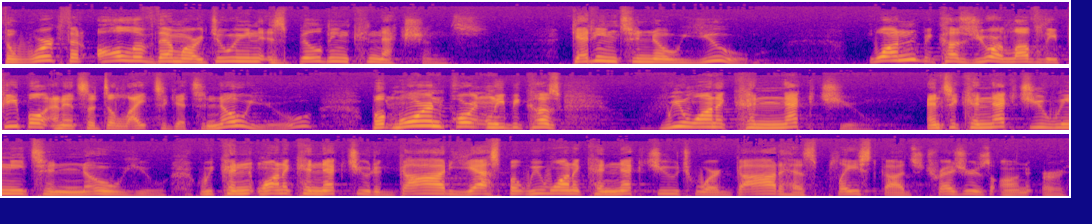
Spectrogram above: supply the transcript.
the work that all of them are doing is building connections, getting to know you. One, because you're lovely people and it's a delight to get to know you, but more importantly, because we want to connect you. And to connect you, we need to know you. We can, want to connect you to God, yes, but we want to connect you to where God has placed God's treasures on earth.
